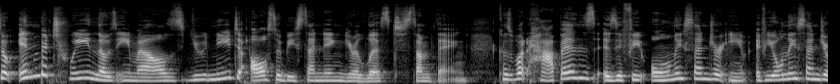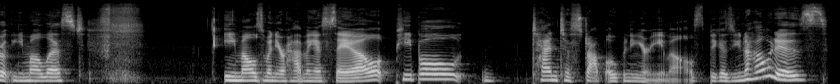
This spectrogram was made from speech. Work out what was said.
So, in between those emails, you need to also be sending your list something. Because what happens is if you only send your e- if you only send your email list emails when you're having a sale, people tend to stop opening your emails because you know how it is.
